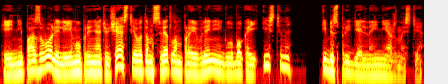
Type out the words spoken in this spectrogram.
и не позволили ему принять участие в этом светлом проявлении глубокой истины и беспредельной нежности.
